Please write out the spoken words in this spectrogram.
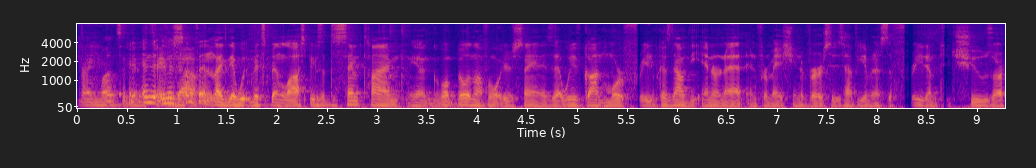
nine months and then And there's out. something like that we- that's been lost because at the same time, you know, building off of what you're saying is that we've gotten more freedom because now the internet, information universities have given us the freedom to choose our,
